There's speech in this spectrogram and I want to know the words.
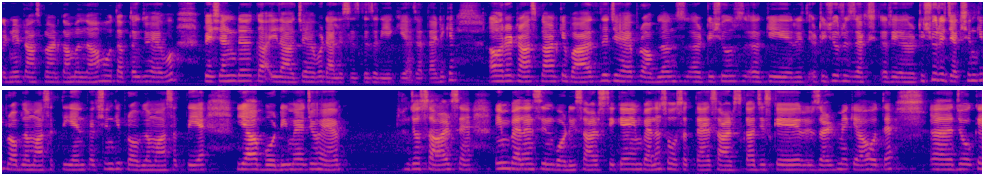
किडनी ट्रांसप्लांट का अमल ना हो, तब तक जो है, वो पेशेंट का इलाज जो है, वो डायलिसिस के ज़रिए किया जाता है। ठीक है? और ट्रांसप्लांट के बाद जो है, प्रॉब्लम्स टिश्यूज़ की टिश्यू टिश्यू रिजेक्शन की प्रॉब्लम आ सकती है इन्फेक्शन की प्रॉब्लम आ सकती है, या बॉडी में जो है जो सार्स हैं इम्बेलेंस इन बॉडी सार्स ठीक है? इम्बेलेंस हो सकता है सार्स का, जिसके रिज़ल्ट में क्या होता है जो कि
